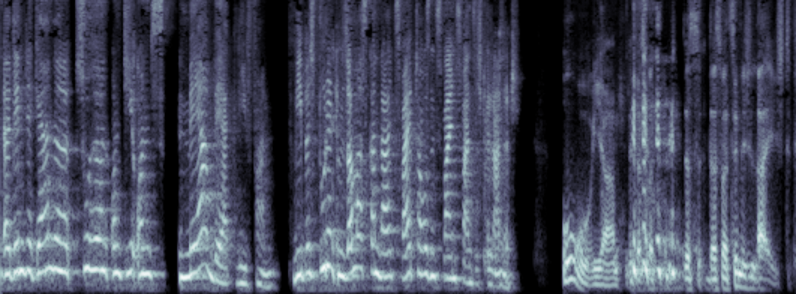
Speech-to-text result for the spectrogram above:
äh, denen wir gerne zuhören und die uns Mehrwert liefern. Wie bist du denn im Sommerskandal 2022 gelandet? Oh ja, das war, das, das war ziemlich leicht.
